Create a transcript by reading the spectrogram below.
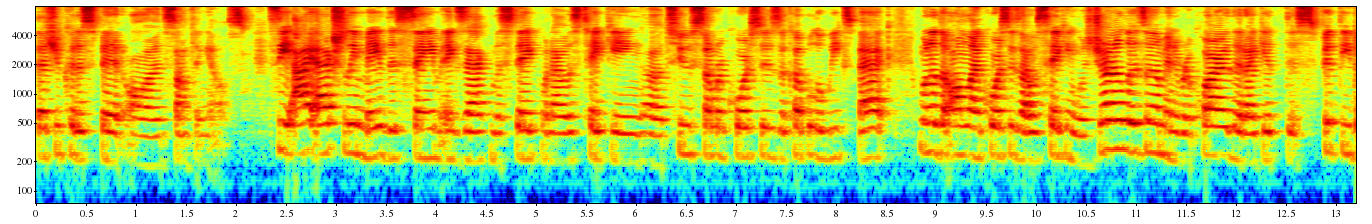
that you could have spent on something else. See, I actually made this same exact mistake when I was taking uh, two summer courses a couple of weeks back. One of the online courses I was taking was journalism and it required that I get this $50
